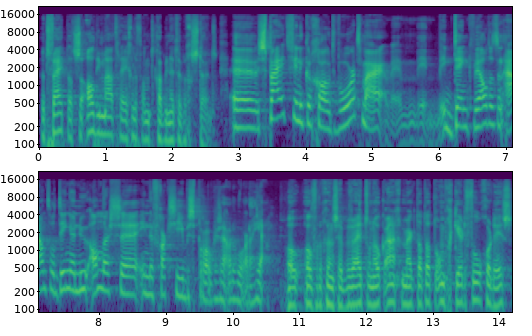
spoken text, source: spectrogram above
het feit dat ze al die maatregelen van het kabinet hebben gesteund? Uh, spijt vind ik een groot woord, maar ik denk wel dat een aantal dingen nu anders uh, in de fractie besproken zouden worden. Ja. Overigens hebben wij toen ook aangemerkt dat dat de omgekeerde volgorde is.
